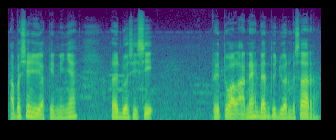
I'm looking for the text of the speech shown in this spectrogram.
apa sih yang diyakininya ada dua sisi. Ritual aneh dan tujuan besar.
